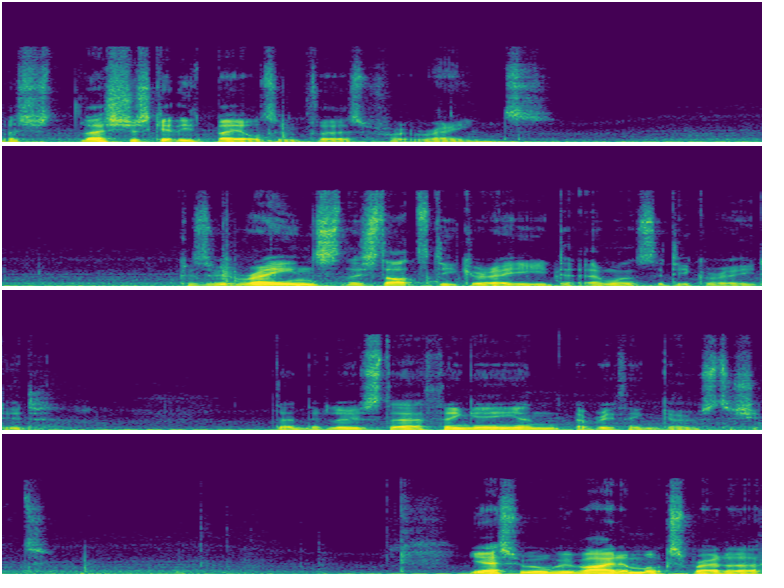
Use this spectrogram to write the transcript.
Let's just let's just get these bales in first before it rains. Because if it rains, they start to degrade, and once they're degraded, then they lose their thingy, and everything goes to shit. Yes, we will be buying a muck spreader.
